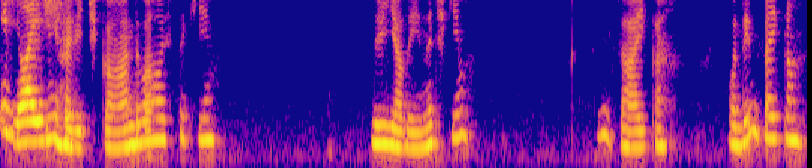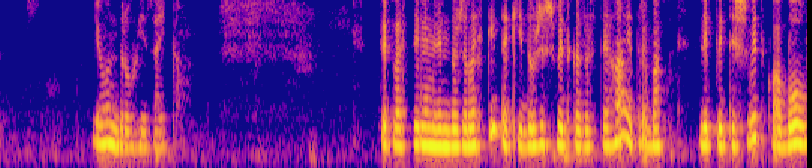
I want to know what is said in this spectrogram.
І я. Сніговичка два ось такі. Дві ялиночки. І зайка. Один зайка. І он другий зайка. Цей пластилін він дуже легкий, такий дуже швидко застигає. Треба ліпити швидко або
